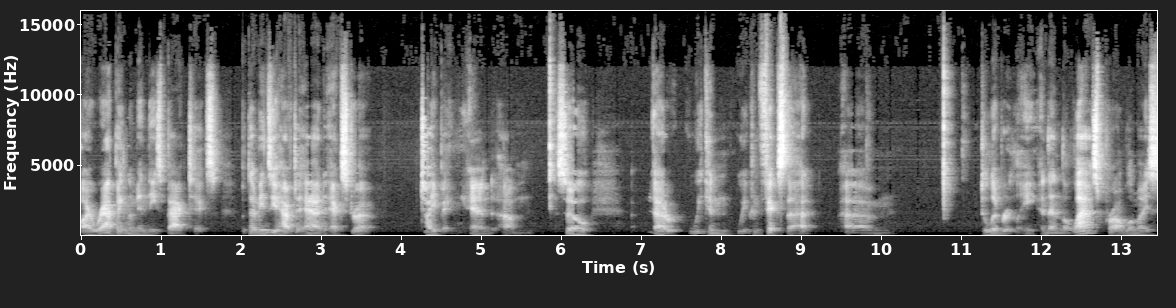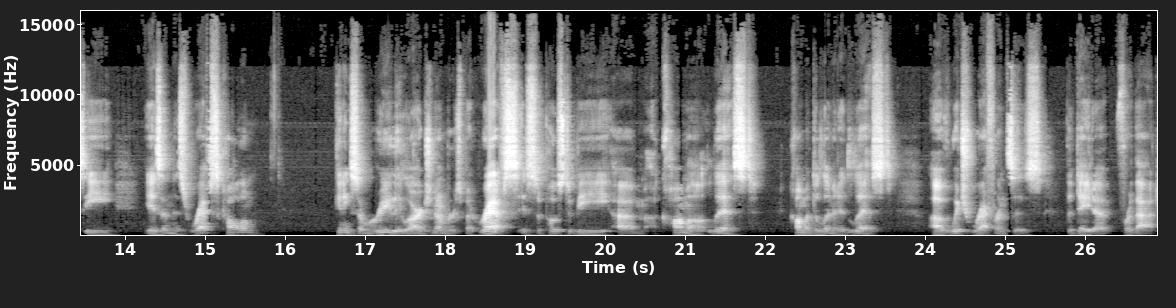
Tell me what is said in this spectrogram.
by wrapping them in these backticks, but that means you have to add extra typing. And um, so uh, we can we can fix that um, deliberately. And then the last problem I see is in this refs column, getting some really large numbers. But refs is supposed to be um, a comma list, comma delimited list of which references the data for that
